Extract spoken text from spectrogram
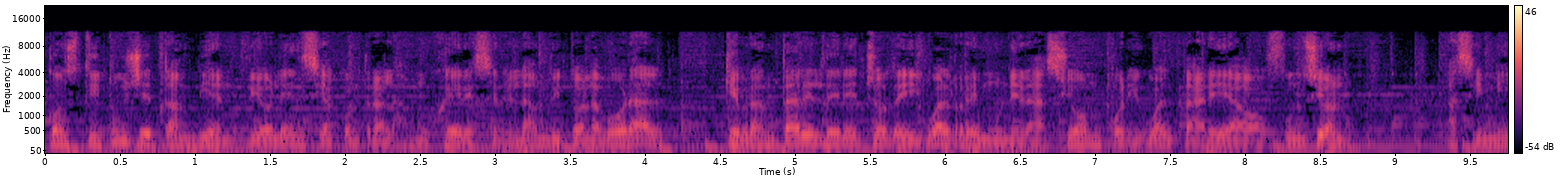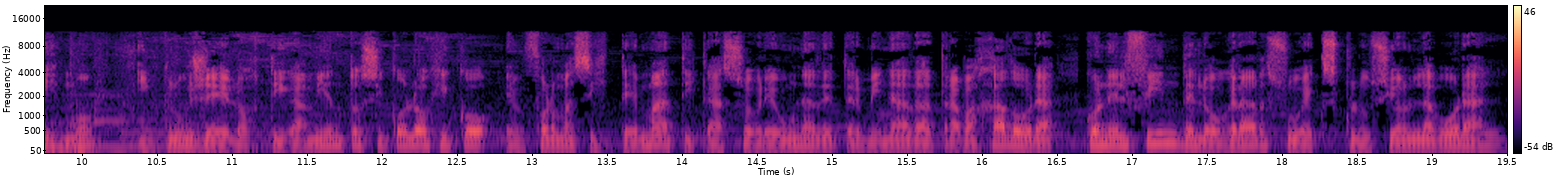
Constituye también violencia contra las mujeres en el ámbito laboral, quebrantar el derecho de igual remuneración por igual tarea o función. Asimismo, Incluye el hostigamiento psicológico en forma sistemática sobre una determinada trabajadora con el fin de lograr su exclusión laboral.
